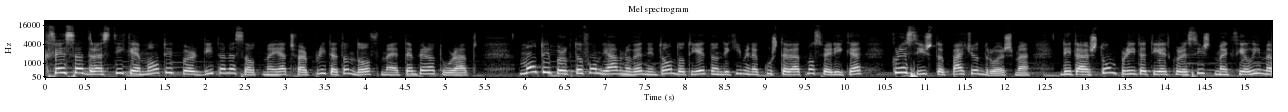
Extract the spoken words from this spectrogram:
Kthesa drastike e motit për ditën e sotme ja çfarë pritet të ndodhë me temperaturat. Moti për këtë fundjavë në vendin tonë do të jetë në ndikimin e kushteve atmosferike, kryesisht të paqëndrueshme. Dita e shtunë pritet të jetë kryesisht me kthjellime,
